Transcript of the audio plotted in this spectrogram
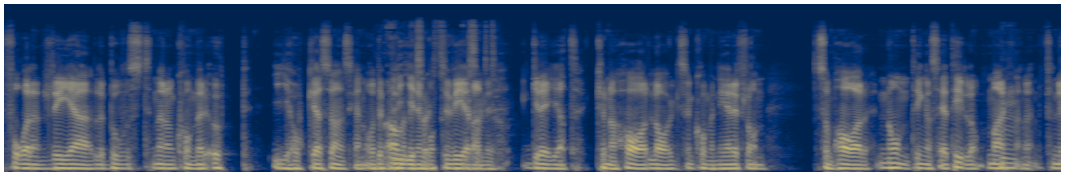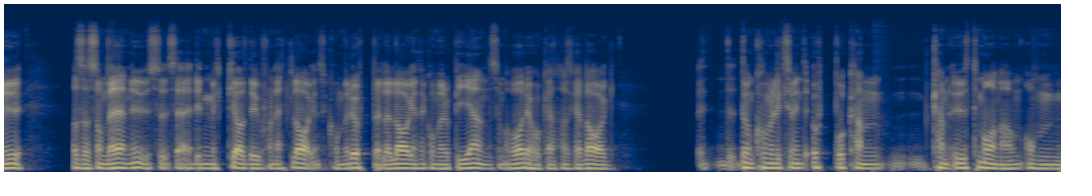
får en rejäl boost när de kommer upp i hockeyallsvenskan och det Ja, blir en exakt, motiverande exakt. grej att kunna ha lag som kommer nerifrån som har någonting att säga till om på marknaden. Mm. För nu, alltså som det är nu så, så är det mycket av division 1-lagen som kommer upp, eller lagen som kommer upp igen som har varit hockeyallsvenska lag de kommer liksom inte upp och kan, kan utmana om, om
